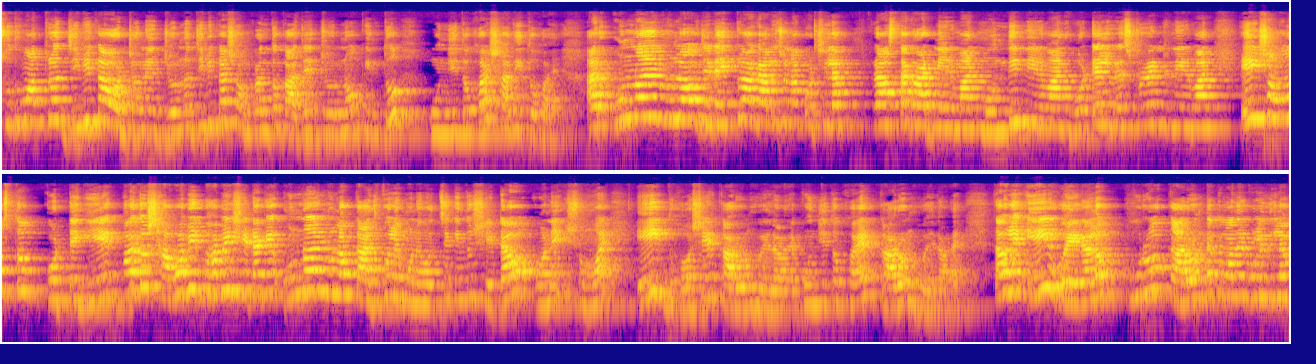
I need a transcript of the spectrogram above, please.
শুধুমাত্র জীবিকা অর্জনের জন্য, জীবিকা সংক্রান্ত কাজের জন্য কিন্তু পুঞ্জিত ক্ষয় সাধিত হয়। আর উন্নয়নমূলক যেটা একটু আগে আলোচনা করছিলাম, রাস্তাঘাট নির্মাণ, মন্দির নির্মাণ, হোটেল, রেস্টুরেন্ট নির্মাণ, এই সমস্ত করতে গিয়ে হয়তো স্বাভাবিকভাবেই সেটাকে উন্নয়নমূলক কাজ বলে মনে হচ্ছে, কিন্তু সেটাও অনেক সময় এই ধসের কারণ হয়ে দাঁড়ায়, পুঞ্জিত ক্ষয়ের কারণ হয়ে দাঁড়ায়। তাহলে এই হয়ে গেল পুরো কারণটা তোমাদের বলে দিলাম,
